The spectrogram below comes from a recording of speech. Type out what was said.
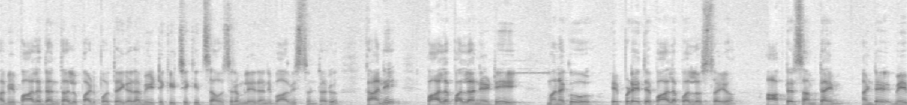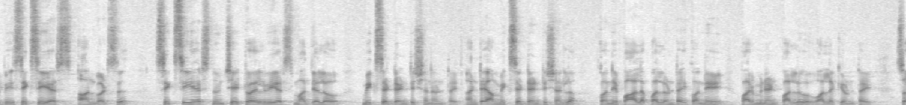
అవి పాల దంతాలు పడిపోతాయి కదా వీటికి చికిత్స అవసరం లేదని భావిస్తుంటారు. కానీ పాల పళ్ళు అనేటి మనకు ఎప్పుడైతే పాల పళ్ళు వస్తాయో ఆఫ్టర్ సమ్ టైమ్ అంటే maybe six years onwards six years నుంచి ట్వెల్వ్ ఇయర్స్ మధ్యలో మిక్స్డ్ డెంటిషన్ ఉంటాయి. అంటే ఆ మిక్స్డ్ డెంటిషన్లో కొన్ని పాల పళ్ళు ఉంటాయి కొన్ని పర్మనెంట్ పళ్ళు వాళ్ళకి ఉంటాయి. సో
